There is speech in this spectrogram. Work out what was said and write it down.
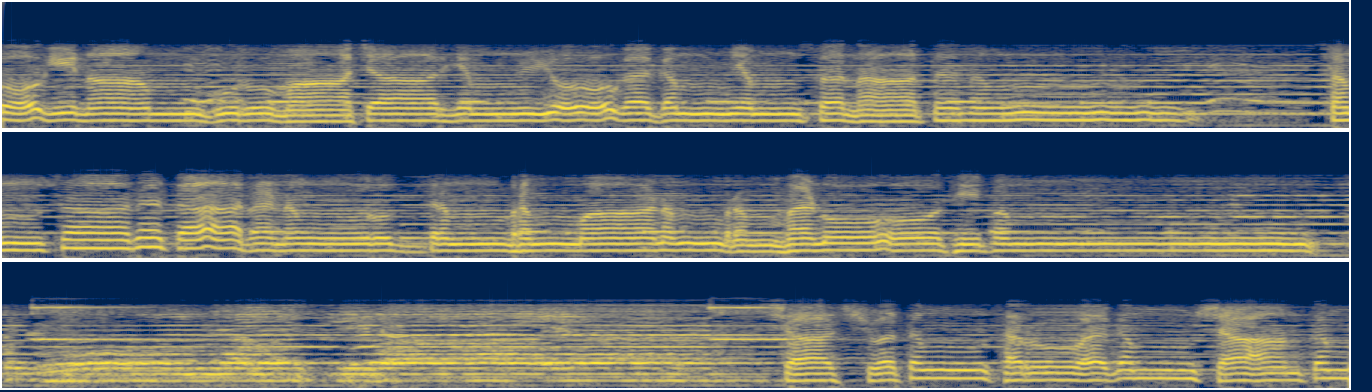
योगिनाम् गुरुमाचार्यम् योगगम्यम् सनातनम् संसारकारणम् रुद्रम् ब्रह्माणम् ब्रह्मणोऽधिपम् शाश्वतम् सर्वगम् शान्तम्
